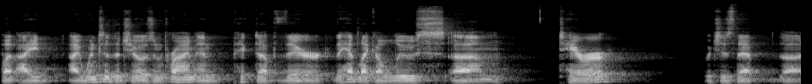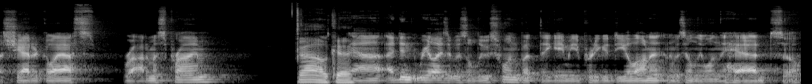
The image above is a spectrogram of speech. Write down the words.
but I I went to the Chosen Prime and picked up their. They had like a loose um, Terror, which is that uh, shattered glass Rodimus Prime. Ah, okay. Uh, I didn't realize it was a loose one, but they gave me a pretty good deal on it, and it was the only one they had. So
